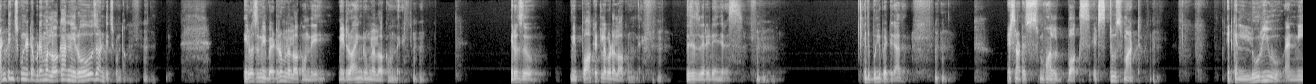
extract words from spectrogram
అంటించుకునేటప్పుడేమో లోకాన్ని రోజు అంటించుకుంటాం. ఈరోజు మీ బెడ్రూమ్లో లోకం ఉంది మీ డ్రాయింగ్ రూమ్లో లోకం ఉంది. ఈరోజు మీ పాకెట్లో కూడా లోకం ఉంది. దిస్ ఇస్ వెరీ డేంజరస్ ఇది బుల్లిపెట్టి కాదు. It's not a small box it's too smart it can lure you and me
